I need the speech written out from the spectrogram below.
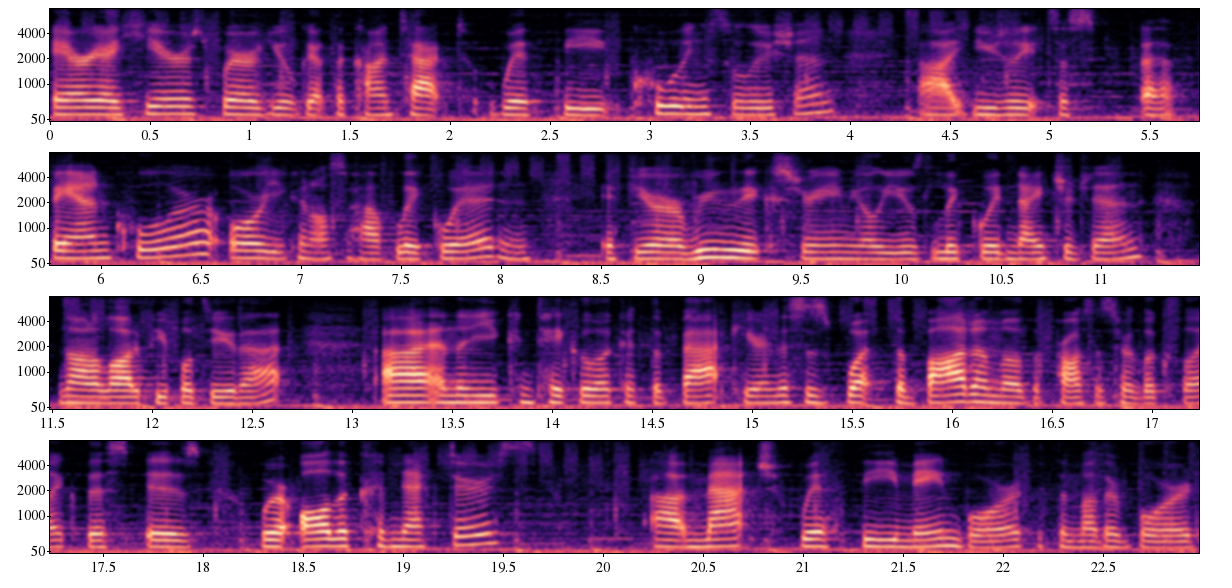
area here is where you'll get the contact with the cooling solution. Uh, usually it's a, a, fan cooler or you can also have liquid and if you're really extreme you'll use liquid nitrogen. Not a lot of people do that. Uh, and then you can take a look at the back here and this is what the bottom of the processor looks like. This is where all the connectors uh, match with the main board, with the motherboard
